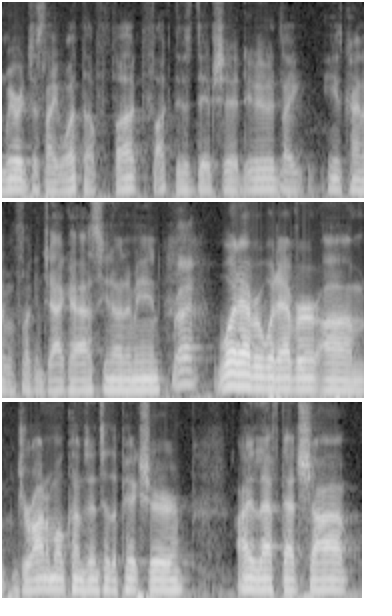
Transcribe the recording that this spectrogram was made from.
we were just like, what the fuck? Fuck this dipshit, dude. Like, he's kind of a fucking jackass, you know what I mean? Right. whatever, whatever. Um, Geronimo comes into the picture. I left that shop.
